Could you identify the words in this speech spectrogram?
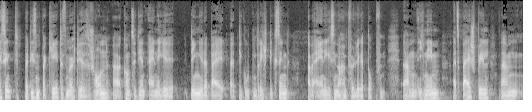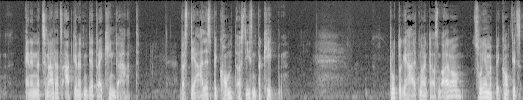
Es sind bei diesem Paket, das möchte ich also schon äh, konzidieren, einige Dinge dabei, äh, die gut und richtig sind, aber einige sind auch ein völliger Topfen. Ähm, ich nehme als Beispiel ähm, einen Nationalratsabgeordneten, der drei Kinder hat. Was der alles bekommt aus diesen Paketen. Bruttogehalt 9000 Euro, So jemand bekommt jetzt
